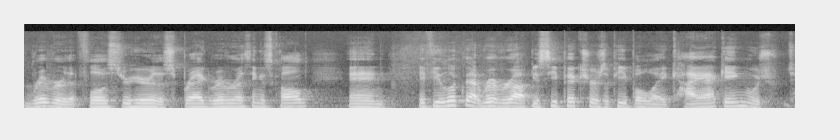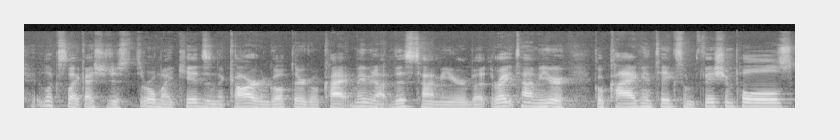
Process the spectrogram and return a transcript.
river that flows through here, the Sprague River, I think it's called. And if you look that river up, you see pictures of people like kayaking, which looks like I should just throw my kids in the car and go up there and go kayak. Maybe not this time of year, but the right time of year, go kayaking, take some fishing poles,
